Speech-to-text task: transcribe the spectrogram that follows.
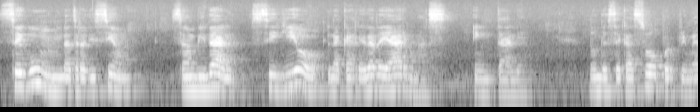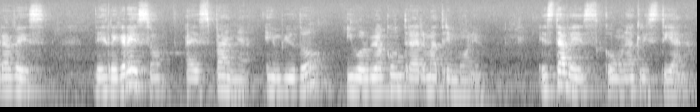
Según la tradición, San Vidal siguió la carrera de armas en Italia, donde se casó por primera vez. De regreso a España, enviudó y volvió a contraer matrimonio, esta vez con una cristiana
